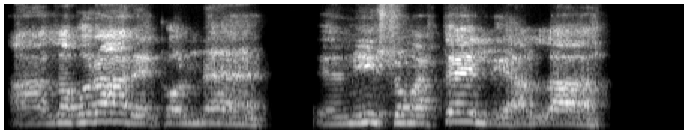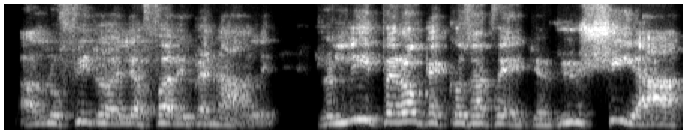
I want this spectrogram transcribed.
a lavorare con eh, il ministro Martelli alla, all'ufficio degli affari penali. Lì però che cosa fece? Riuscì a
